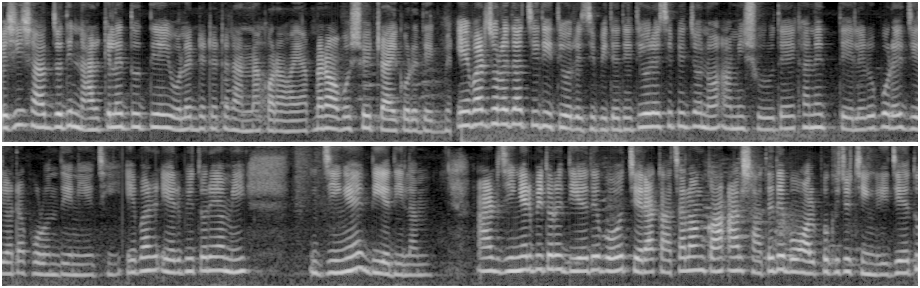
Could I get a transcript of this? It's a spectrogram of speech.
বেশি স্বাদ যদি নারকেলের দুধ দিয়ে এই ওলের ডেটাটা রান্না করা হয়, আপনারা অবশ্যই ট্রাই করে দেখবেন। এবার চলে যাচ্ছি দ্বিতীয় রেসিপিতে দ্বিতীয় রেসিপির জন্য আমি শুরুতে এখানে তেলের উপরে জিরাটা ফোড়ন দিয়ে নিয়েছি। এবার এর ভিতরে আমি ঝিঙে দিয়ে দিলাম। আর ঝিঙের ভিতরে দিয়ে দেবো চেরা কাঁচা লঙ্কা আর সাথে দেবো অল্প কিছু চিংড়ি। যেহেতু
